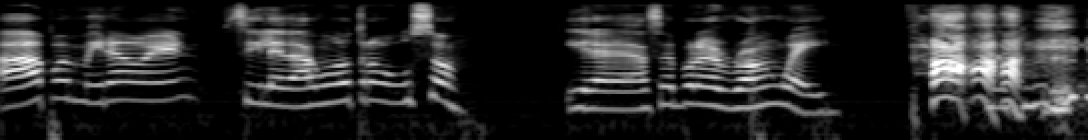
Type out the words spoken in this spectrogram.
Ah, pues mira, a ver si le dan otro uso y le hace por el runway.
